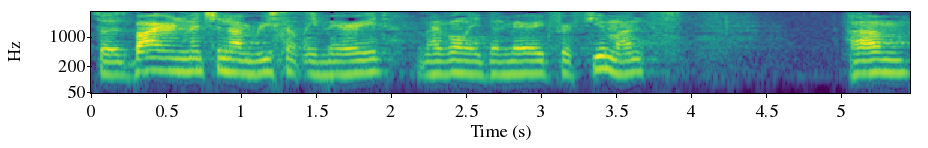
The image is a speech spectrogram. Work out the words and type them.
So as Byron mentioned, I'm recently married, and I've only been married for a few months. Um,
